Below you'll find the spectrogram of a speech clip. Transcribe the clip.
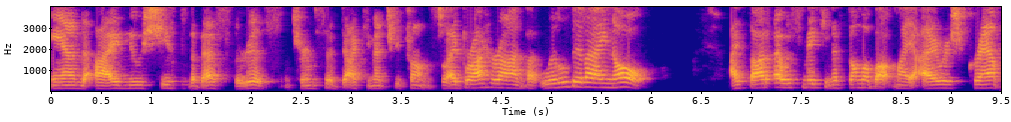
And I knew she's the best there is in terms of documentary films. So I brought her on. But little did I know, I thought I was making a film about my Irish grand,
